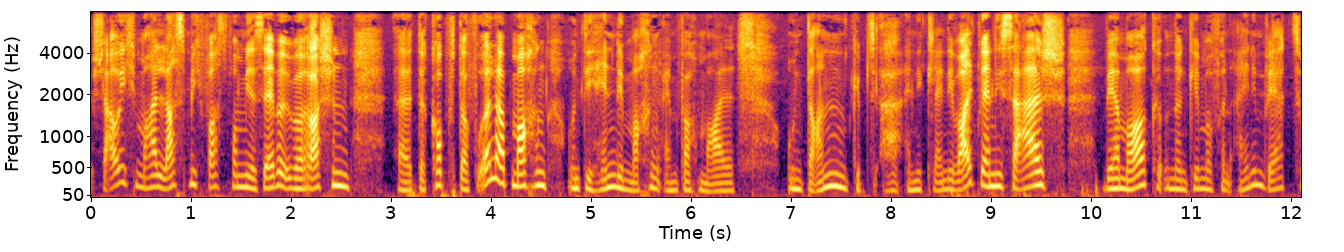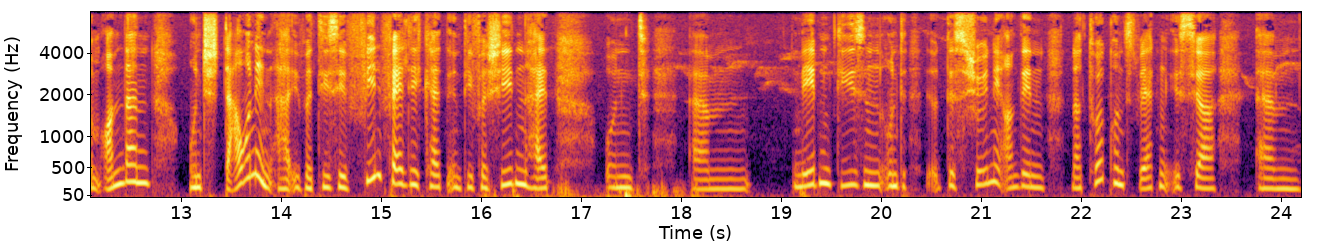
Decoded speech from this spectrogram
schaue ich mal, lass mich fast von mir selber überraschen. Äh, der Kopf darf Urlaub machen und die Hände machen einfach mal. Und dann gibt es eine kleine Waldvernissage, wer mag. Und dann gehen wir von einem Werk zum anderen und staunen auch über diese Vielfältigkeit und die Verschiedenheit. Und ähm, neben diesen, und das Schöne an den Naturkunstwerken ist ja, ähm,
